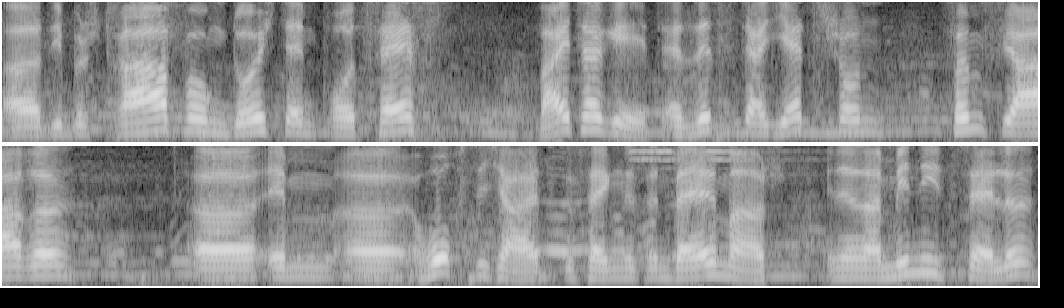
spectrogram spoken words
äh, die Bestrafung durch den Prozess, weitergeht. Er sitzt ja jetzt schon fünf Jahre äh, im äh, Hochsicherheitsgefängnis in Belmarsh, in einer Minizelle.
